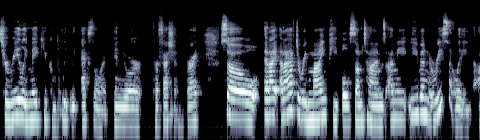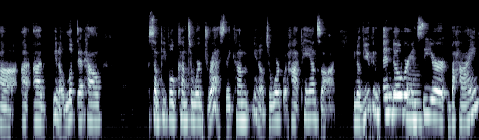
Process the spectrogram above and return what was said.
to really make you completely excellent in your profession right so and i and i have to remind people sometimes i mean even recently uh i i you know looked at how some people come to work dressed they come you know to work with hot pants on you know if you can bend over and Mm. see your behind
